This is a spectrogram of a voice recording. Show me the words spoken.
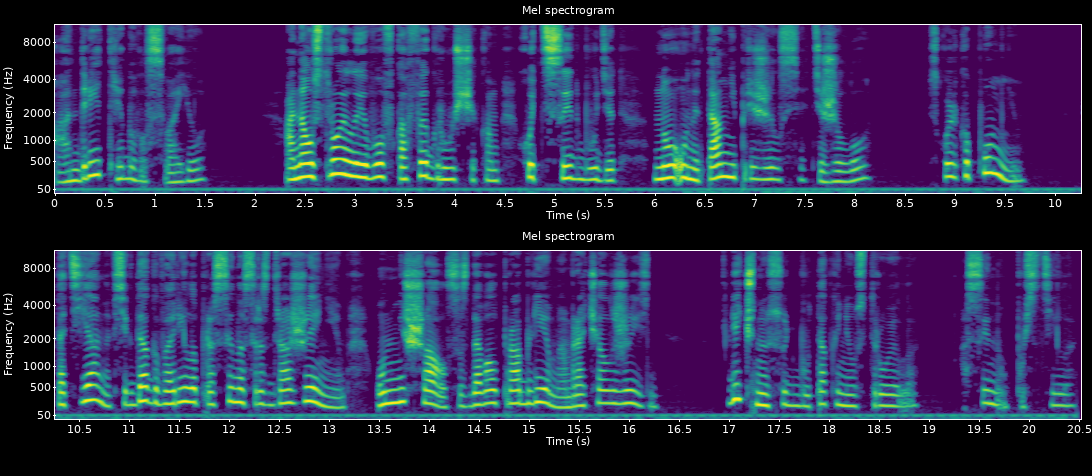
А Андрей требовал свое. Она устроила его в кафе грузчиком, хоть сыт будет, но он и там не прижился, тяжело. Сколько помню, Татьяна всегда говорила про сына с раздражением. Он мешал, создавал проблемы, омрачал жизнь. Личную судьбу так и не устроила, а сына упустила.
